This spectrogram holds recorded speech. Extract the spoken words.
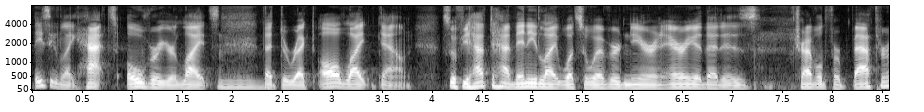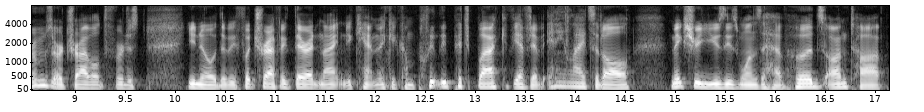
basically like hats over your lights mm. that direct all light down. So if you have to have any light whatsoever near an area that is traveled for bathrooms or traveled for just, you know, there'll be foot traffic there at night and you can't make it completely pitch black. If you have to have any lights at all, make sure you use these ones that have hoods on top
